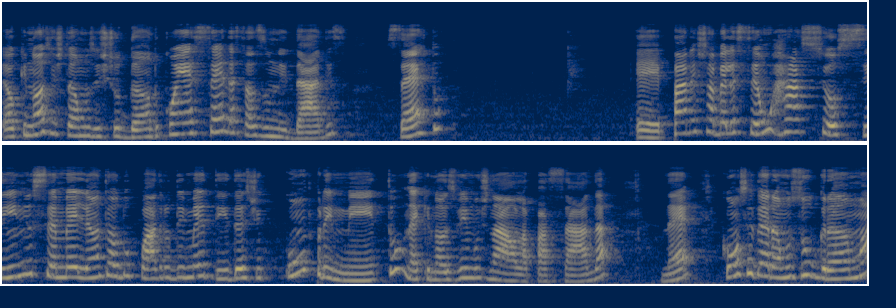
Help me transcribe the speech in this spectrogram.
é o que nós estamos estudando, conhecendo essas unidades, certo? É, para estabelecer um raciocínio semelhante ao do quadro de medidas de comprimento, né, que nós vimos na aula passada, né? Consideramos o grama,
